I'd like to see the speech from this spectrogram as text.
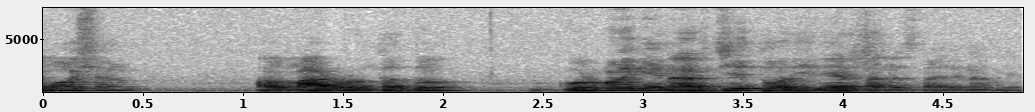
ಎಮೋಷನ್ ಅವ್ರು ಮಾಡುವಂಥದ್ದು ಗುರುಗಳಿಗೆ ಏನು ಅರ್ಜಿ ಇತ್ತು ಅದು ಇದೆ ಅಂತ ಅನ್ನಿಸ್ತಾ ಇದೆ ನಮಗೆ.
